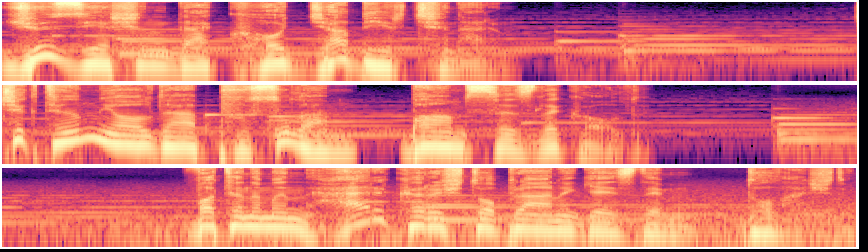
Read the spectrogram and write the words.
100 yaşında koca bir çınarım. Çıktığım yolda pusulam bağımsızlık oldu. Vatanımın her karış toprağını gezdim, dolaştım.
